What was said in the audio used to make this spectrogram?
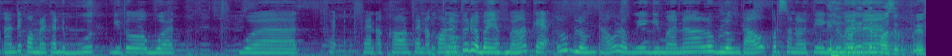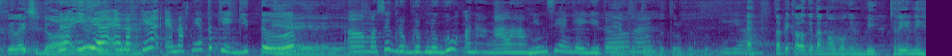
nanti kalau mereka debut gitu buat buat fan account fan accountnya tuh udah banyak banget kayak lu belum tahu lagunya gimana lu belum tahu personality-nya itu gimana berarti termasuk privilege dong. Nah iya jadinya. enaknya enaknya tuh kayak gitu. Iya, iya, iya. Eh, maksudnya grup-grup nunggu mana ngalamin sih yang kayak gitu Iya kan? betul betul betul. Iya. Eh tapi kalau kita ngomongin Big Three nih,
